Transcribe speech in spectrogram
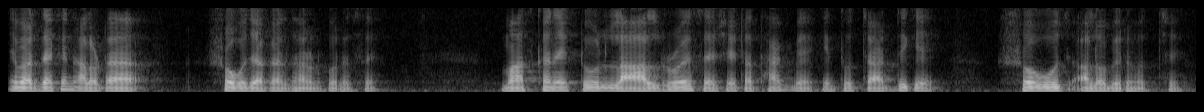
এবার দেখেন আলোটা সবুজ আকার ধারণ করেছে। মাঝখানে একটু লাল রয়েছে, সেটা থাকবে, কিন্তু চারদিকে সবুজ আলো বের হচ্ছে।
